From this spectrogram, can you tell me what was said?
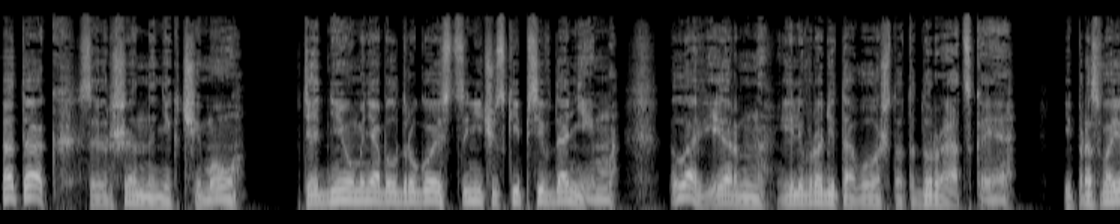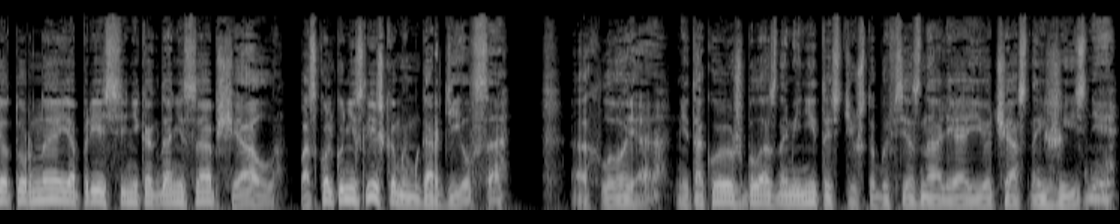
А так, совершенно ни к чему. В те дни у меня был другой сценический псевдоним — Лаверн или вроде того, что-то дурацкое. И про свое турне я прессе никогда не сообщал, поскольку не слишком им гордился. А Хлоя не такой уж была знаменитостью, чтобы все знали о ее частной жизни.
